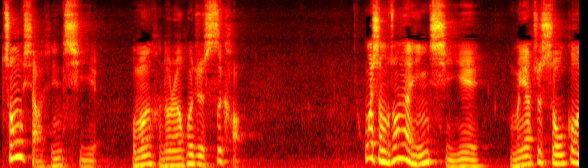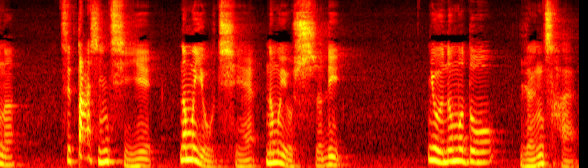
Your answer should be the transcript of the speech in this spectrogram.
中小型企业。我们很多人会去思考，为什么中小型企业我们要去收购呢？这大型企业那么有钱，那么有实力，又有那么多人才，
